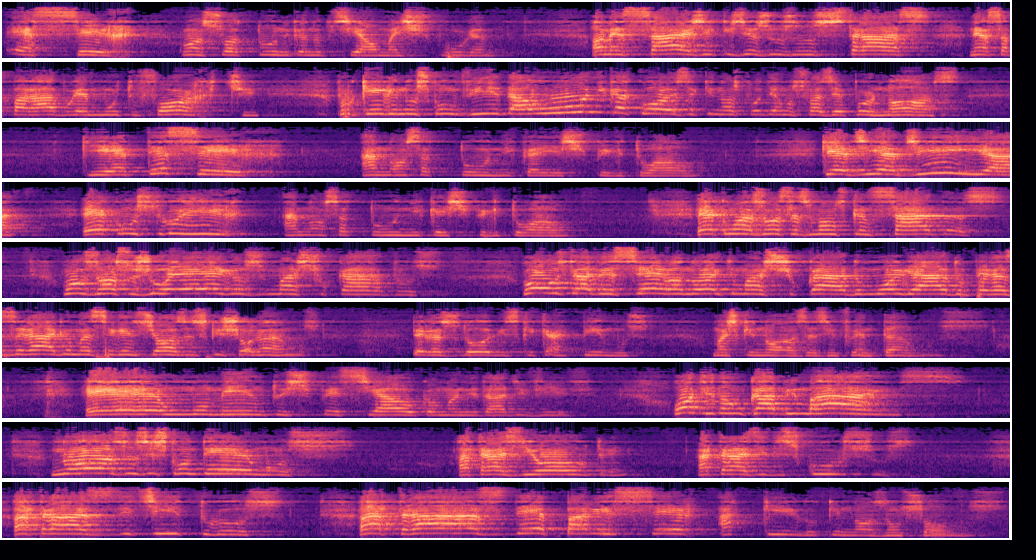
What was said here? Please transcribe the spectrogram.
é ser com a sua túnica nupcial mais pura. A mensagem que Jesus nos traz nessa parábola é muito forte, porque ele nos convida a única coisa que nós podemos fazer por nós, que é tecer a nossa túnica espiritual, que é dia a dia é construir a nossa túnica espiritual. É com as nossas mãos cansadas, com os nossos joelhos machucados, com os travesseiros à noite machucado, molhado pelas lágrimas silenciosas que choramos, pelas dores que carpimos, mas que nós as enfrentamos. É um momento especial que a humanidade vive, onde não cabe mais nós nos escondermos atrás de outrem, atrás de discursos, atrás de títulos, atrás de parecer aquilo que nós não somos.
